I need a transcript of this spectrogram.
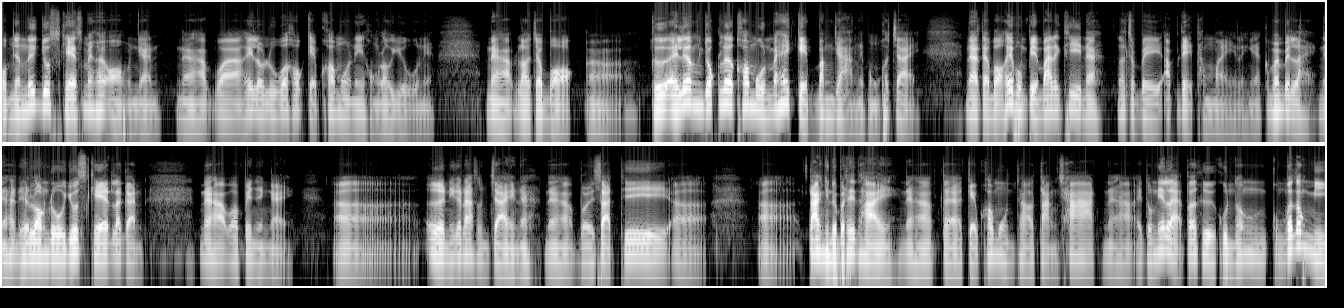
ผมยังนึก use case ไม่ค่อยออกเหมือนกันนะครับว่าเฮ้ยเรารู้ว่าเขาเก็บข้อมูลนี้ของเราอยู่เนี่ยนะครับเราจะบอกอคือไอ้เรื่องยกเลิกข้อมูลไม่ให้เก็บบางอย่างเนี่ยผมเข้าใจนะแต่บอกให้ผมเปลี่ยนบ้านเลขที่นะเราจะไปอัปเดตทำไมอะไรเงี้ยก็ไม่เป็นไรนะเดี๋ยวลองดู use case แล้วกันนะครับว่าเป็นยังไงเออนี่ก็น่าสนใจนะนะครับบริษัทที่ ตั้งอยู่ในประเทศไทยนะครับ แต่เก็บข้อมูลชาวต่างชาตินะครับไอ้ตรงนี้แหละก็คือคุณต้องคุณก็ต้องมี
